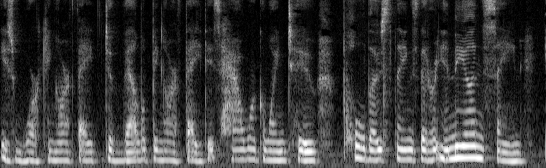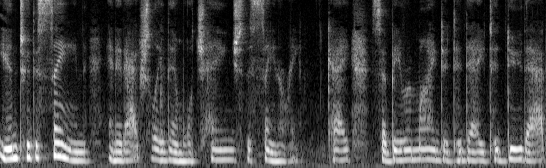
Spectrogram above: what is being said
is working our faith developing our faith. Is how we're going to pull those things that are in the unseen into the seen and it actually then will change the scenery Okay, so be reminded today to do that.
